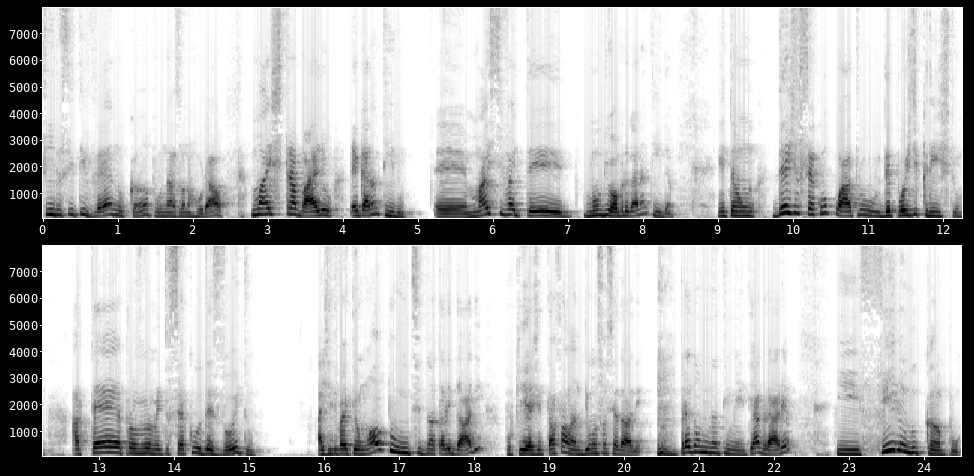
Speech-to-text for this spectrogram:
filhos se tiver no campo, na zona rural, mais trabalho é garantido, é, mais se vai ter mão de obra garantida. Então, desde o século IV depois de Cristo até provavelmente o século XVIII, a gente vai ter um alto índice de natalidade, porque a gente está falando de uma sociedade predominantemente agrária, e filho no campo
